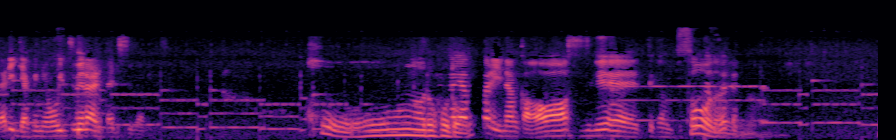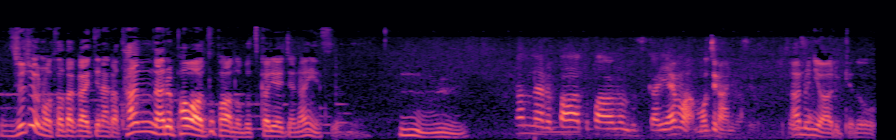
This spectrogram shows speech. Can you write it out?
たり、逆に追い詰められたりするわけですよ。ほう、なるほど。やっぱりなんか、ああ、すげえって感じ。そうなんだよな。ジョジョの戦いってなんか単なるパワーとパワーのぶつかり合いじゃないんですよね。うんうん。単なるパワーとパワーのぶつかり合いももちろんありますよ。あるには。はあるけど。なん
